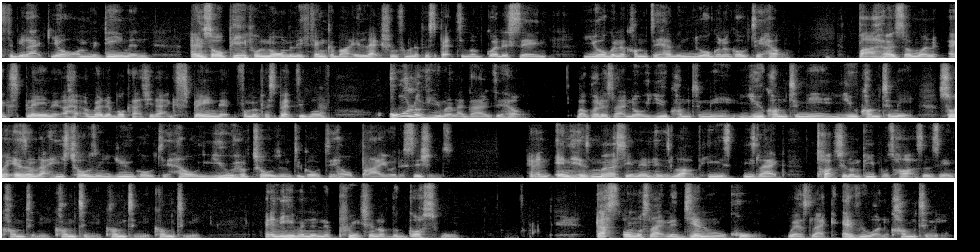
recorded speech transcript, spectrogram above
to be like, yo, I'm redeeming. And so people normally think about election from the perspective of God is saying, you're going to come to heaven, you're going to go to hell. But I heard someone explain it. I read a book actually that explained it from a perspective of all of you men are going to hell. But God is like, no, you come to me, you come to me, you come to me. So it isn't that He's chosen you go to hell. You have chosen to go to hell by your decisions. And in His mercy and in His love, He's He's like touching on people's hearts and saying, Come to me, come to me, come to me, come to me. And even in the preaching of the gospel, that's almost like the general call, where it's like everyone come to me.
